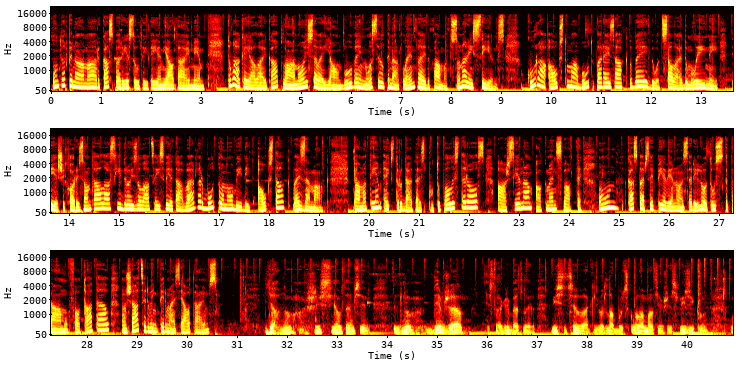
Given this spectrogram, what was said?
Un turpinām ar Kaspar iesūtītajiem jautājumiem. Tuvākajā laikā plānoju savai jaunbūvei nosiltināt lentveida pamatus un arī sienas. Kurā augstumā būtu pareizāk veidot salaidumu līniju? Tieši horizontālās hidroizolācijas vietā vai varbūt to nobīdīt augstāk vai zemāk? Pamatiem ekstrudētais putu polisterols, ārsienām akmens vate. Un Kaspars ir pievienojis arī ļoti uzskatāmu fototēlu, un šāds ir viņa pirmais jautājums? Jā, nu, šis jautājums ir, nu, diemžēl, es tā gribētu, lai visi cilvēki ļoti labi būtu skolā mācījušies fiziku un,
